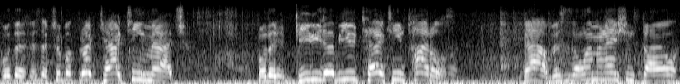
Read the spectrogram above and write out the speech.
For the this is a triple threat tag team match for the BBW tag team titles. Now, this is elimination style,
